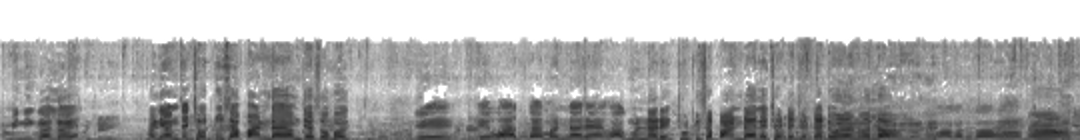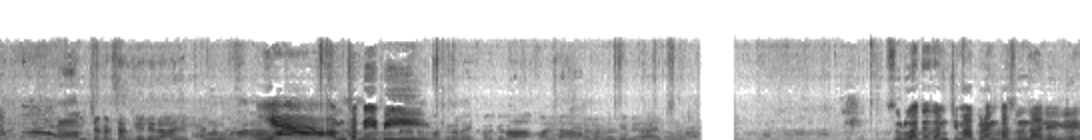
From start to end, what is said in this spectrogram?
आम्ही निघालोय. आणि आमचा छोटूसा पांडा आहे आमच्यासोबत ए ए वाघ काय म्हणणार आहे? वाघ म्हणणार आहे छोटूसा पांडा आलाय छोट्या छोट्या डोळ्यांवाला हा हा आमच्याकडचाच गेलेला आहे पळून आमचा बेबी हा पांडा आमच्याकडचा गेलेला आहे पळून सुरुवातच आमची माकडांपासून झालेली आहे.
